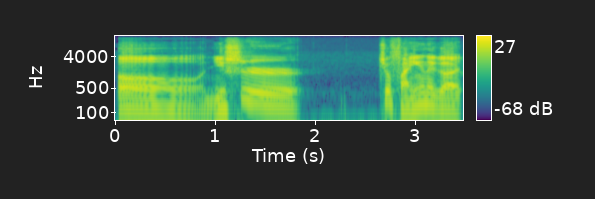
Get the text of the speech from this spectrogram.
哦，你是就反映那个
